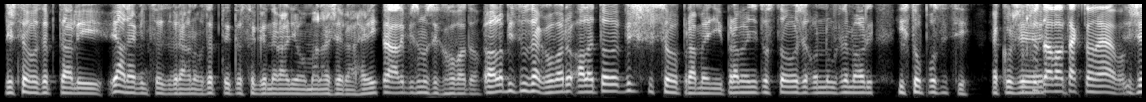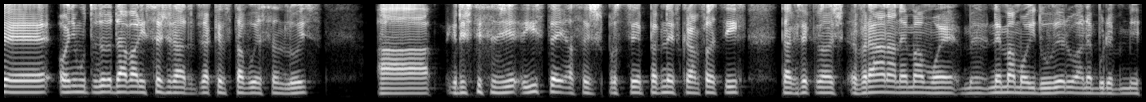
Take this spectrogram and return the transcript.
Když se ho zeptali, já nevím, co je s vranou, zeptejte se generálního manažera, hej. Ale by sme si hovado. Ale by som jak hovado, ale to víš, z čoho pramení. Pramení to z toho, že on už nemal jistou pozici. Jakože, Už to dával takto najavo. že oni mu to dávali sežrat, v jakém stavu je St. Louis. A když ty jsi jistý a jsi prostě pevný v kramflecích, tak řekneš, Vrána nemá, moje, nemá moji důvěru a nebude mít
